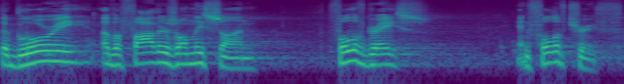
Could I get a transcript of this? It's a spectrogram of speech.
the glory of a father's only son, full of grace and full of truth.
